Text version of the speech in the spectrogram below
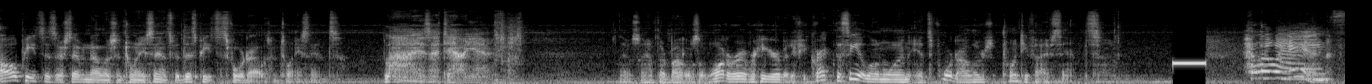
All pizzas are $7.20, but this pizza's $4.20. Lies, I tell you. They also have their bottles of water over here, but if you crack the seal on one, it's $4.25 can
